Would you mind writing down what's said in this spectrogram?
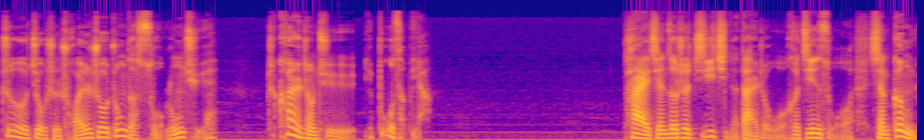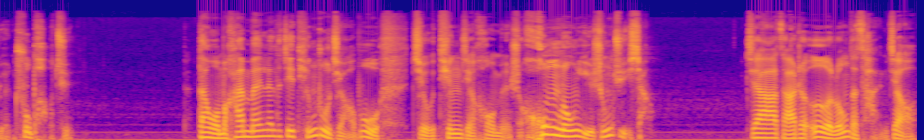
这就是传说中的锁龙诀，这看上去也不怎么样。太监则是激情的带着我和金锁向更远处跑去，但我们还没来得及停住脚步，就听见后面是轰隆一声巨响，夹杂着恶龙的惨叫，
